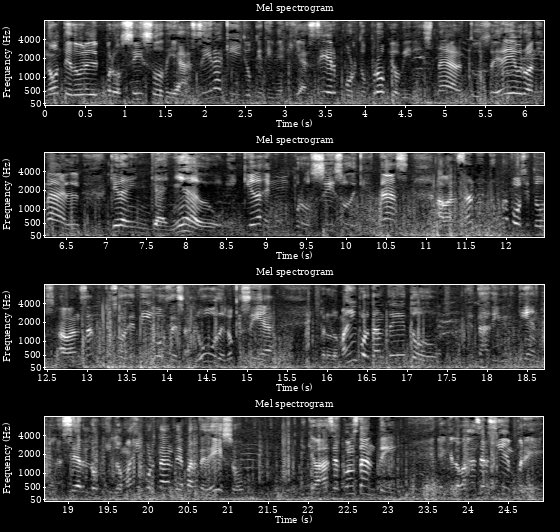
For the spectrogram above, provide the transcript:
no te duele el proceso de hacer aquello que tienes que hacer por tu propio bienestar. Tu cerebro animal queda engañado y quedas en un proceso de que estás avanzando en tus propósitos, avanzando en tus objetivos de salud, de lo que sea. Pero lo más importante de todo, te estás divirtiendo al hacerlo. Y lo más importante, aparte de eso, es que vas a ser constante, es que lo vas a hacer siempre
